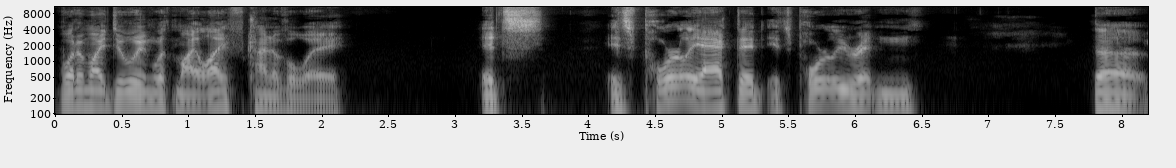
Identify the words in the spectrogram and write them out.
what am I doing with my life kind of a way. It's it's poorly acted. It's poorly written. The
